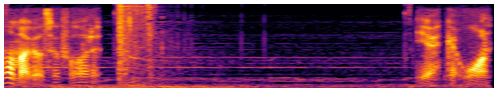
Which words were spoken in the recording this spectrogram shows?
Three. Oh, I able to afford it. Yeah, get one.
